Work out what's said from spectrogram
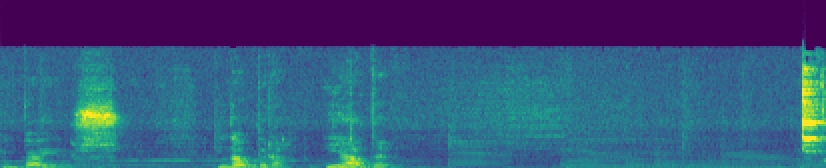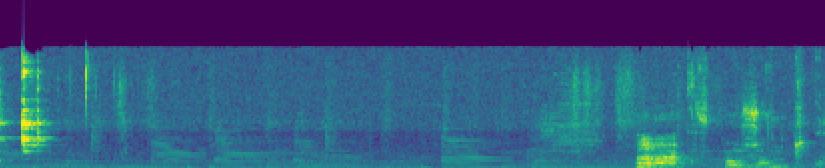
chyba już. Dobra, jadę. Tak, w porządku.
